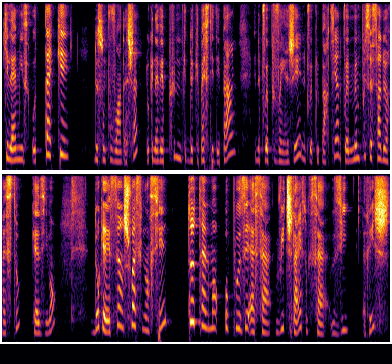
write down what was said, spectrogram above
qui l'a mise au taquet de son pouvoir d'achat. Donc elle n'avait plus de capacité d'épargne, elle ne pouvait plus voyager, elle ne pouvait plus partir, elle ne pouvait même plus se faire de resto quasiment. Donc elle avait fait un choix financier totalement opposé à sa rich life, donc sa vie riche,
